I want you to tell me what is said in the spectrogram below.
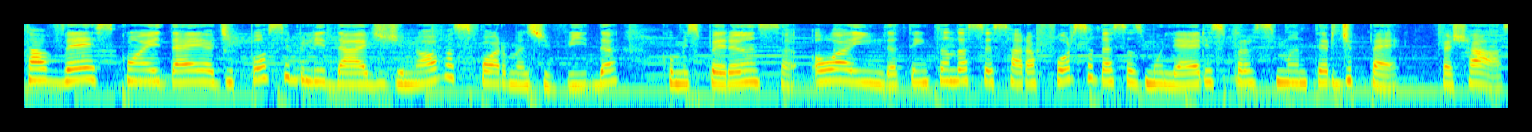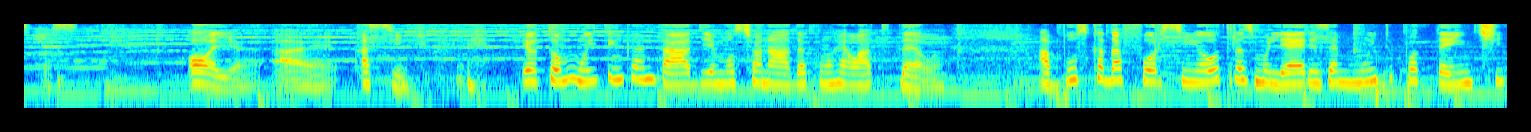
Talvez com a ideia de possibilidade de novas formas de vida, como esperança, ou ainda tentando acessar a força dessas mulheres para se manter de pé. Fecha aspas. Olha, assim, eu tô muito encantada e emocionada com o relato dela. A busca da força em outras mulheres é muito potente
